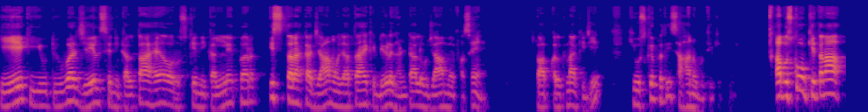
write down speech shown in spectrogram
कि एक यूट्यूबर जेल से निकलता है और उसके निकलने पर इस तरह का जाम हो जाता है कि डेढ़ घंटा लोग जाम में फंसे हैं तो आप कल्पना कीजिए कि उसके प्रति सहानुभूति कितनी है। अब उसको कितना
